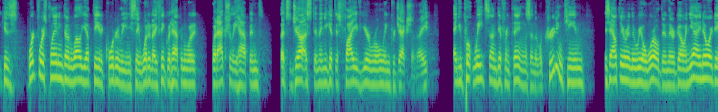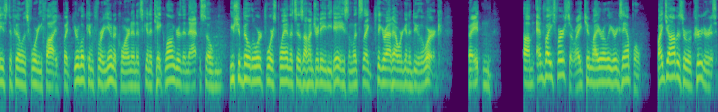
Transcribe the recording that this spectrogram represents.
Because workforce planning done well, you update it quarterly and you say, what did I think would happen? What what actually happened? Let's adjust, and then you get this five year rolling projection, right? And you put weights on different things, and the recruiting team is out there in the real world and they're going, yeah, I know our days to fill is 45, but you're looking for a unicorn and it's going to take longer than that. And so you should build a workforce plan that says 180 days and let's like figure out how we're going to do the work. Right. And, um, and vice versa. Right. To my earlier example, my job as a recruiter is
